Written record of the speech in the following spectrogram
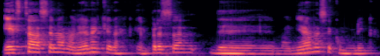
Esta va a ser la manera en que las empresas de mañana se comunican.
